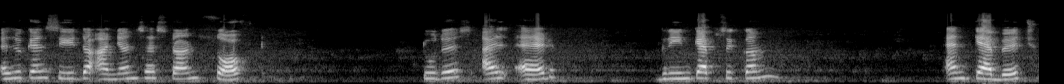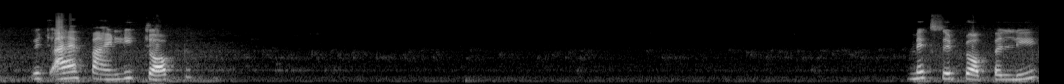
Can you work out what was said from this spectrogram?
As you can see the onions has turned soft. To this I'll add green capsicum and cabbage which I have finely chopped. Mix it properly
